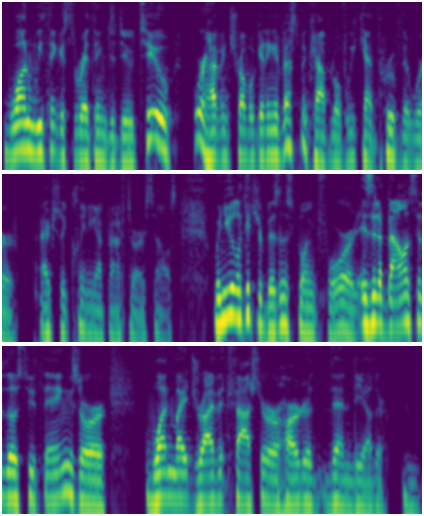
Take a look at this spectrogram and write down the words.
one, we think it's the right thing to do. Two, we're having trouble getting investment capital if we can't prove that we're actually cleaning up after ourselves. When you look at your business going forward, is it a balance of those two things, or one might drive it faster or harder than the other? Mm.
